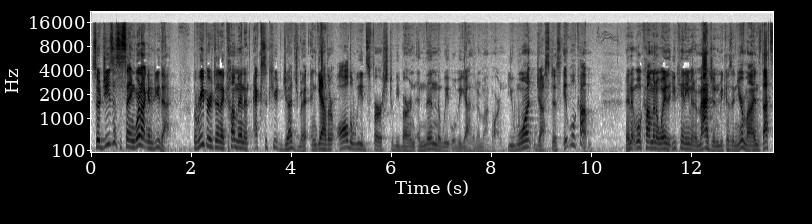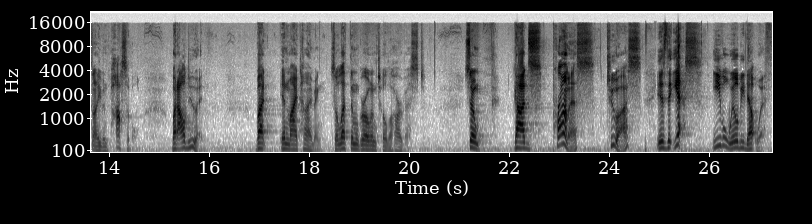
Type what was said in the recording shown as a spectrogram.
So Jesus is saying, we're not going to do that. The reaper is going to come in and execute judgment and gather all the weeds first to be burned, and then the wheat will be gathered in my barn. You want justice, it will come. And it will come in a way that you can't even imagine because in your minds, that's not even possible. But I'll do it. But in my timing. So let them grow until the harvest. So God's promise to us is that yes, evil will be dealt with,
